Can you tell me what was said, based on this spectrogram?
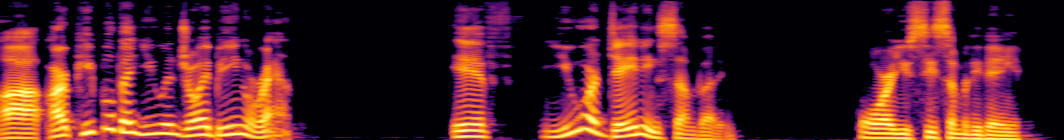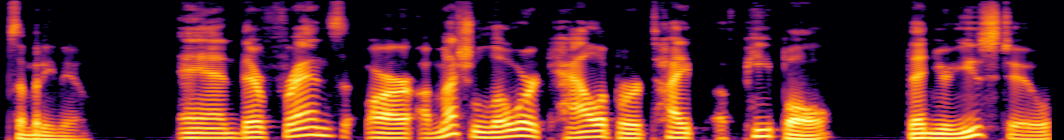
uh, are people that you enjoy being around. If you are dating somebody or you see somebody dating somebody new and their friends are a much lower caliber type of people than you're used to,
